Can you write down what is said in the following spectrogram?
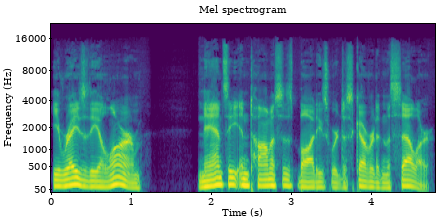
he raised the alarm. Nancy and Thomas's bodies were discovered in the cellar.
